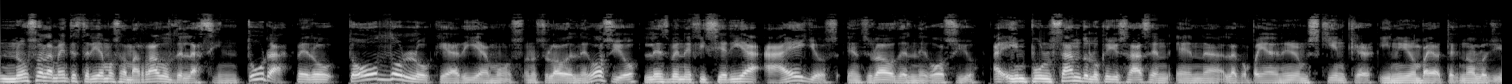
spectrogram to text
no solamente estaríamos amarrados de la cintura, pero todo lo que haríamos a nuestro lado del negocio les beneficiaría a ellos en su lado del negocio, impulsando lo que ellos hacen en uh, la compañía de Neon Skincare y Neon Biotechnology.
